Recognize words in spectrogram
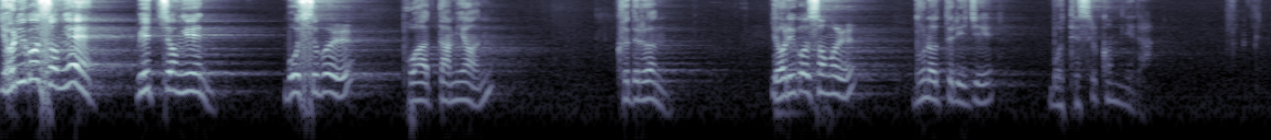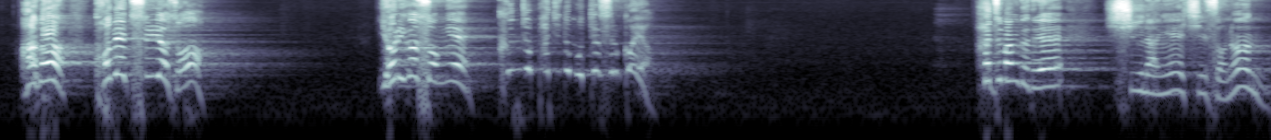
여리고성의 외적인 모습을 보았다면 그들은 여리고성을 무너뜨리지 못했을 겁니다. 아마 겁에 질려서 여리고성에 근접하지도 못했을 거예요. 하지만 그들의 신앙의 시선은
